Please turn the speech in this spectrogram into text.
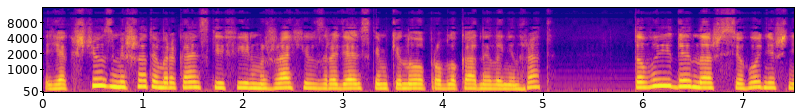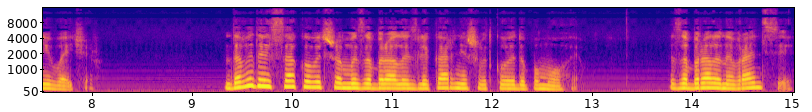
Якщо змішати американський фільм жахів з радянським кіно про блокадний Ленінград, то вийде наш сьогоднішній вечір. Давида Ісаковича ми забрали з лікарні швидкої допомоги. Забрали не вранці,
